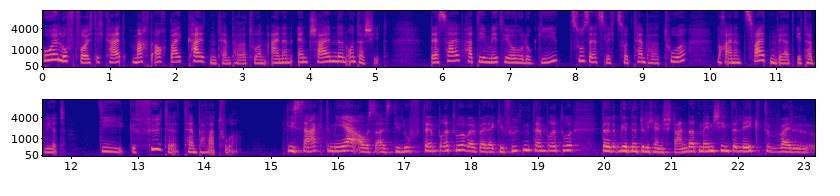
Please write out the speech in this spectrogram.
Hohe Luftfeuchtigkeit macht auch bei kalten Temperaturen einen entscheidenden Unterschied. Deshalb hat die Meteorologie zusätzlich zur Temperatur noch einen zweiten Wert etabliert, die gefühlte Temperatur. Die sagt mehr aus als die Lufttemperatur, weil bei der gefühlten Temperatur, da wird natürlich ein Standardmensch hinterlegt, weil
